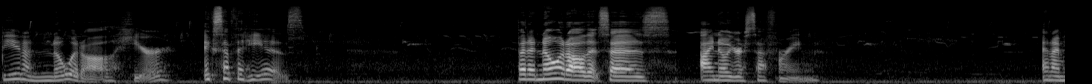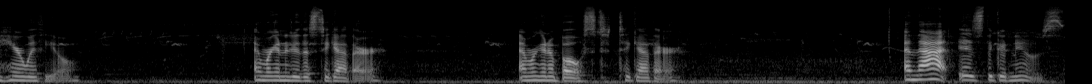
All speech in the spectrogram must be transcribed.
being a know it all here, except that he is. But a know it all that says, I know you're suffering, and I'm here with you, and we're going to do this together, and we're going to boast together. And that is the good news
